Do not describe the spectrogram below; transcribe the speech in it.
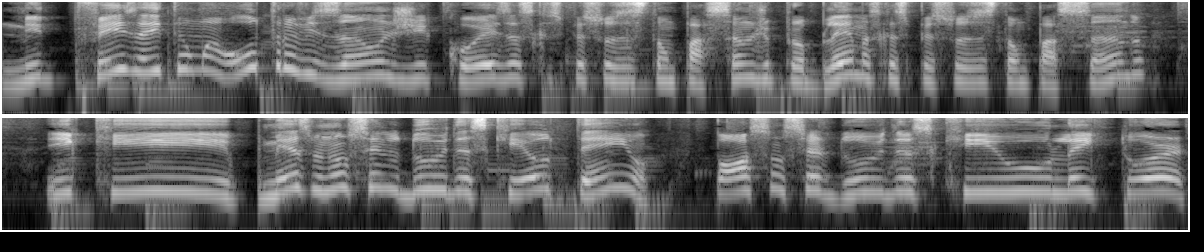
me fez aí ter uma outra visão de coisas que as pessoas estão passando, de problemas que as pessoas estão passando e que, mesmo não sendo dúvidas que eu tenho, possam ser dúvidas que o leitor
